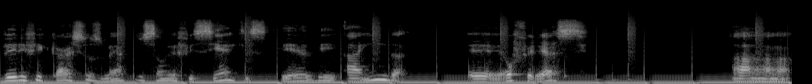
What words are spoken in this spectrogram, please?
verificar se os métodos são eficientes, ele ainda é, oferece a,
